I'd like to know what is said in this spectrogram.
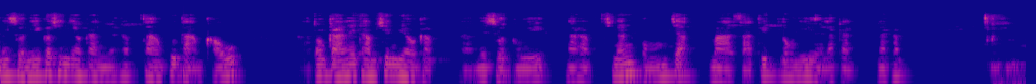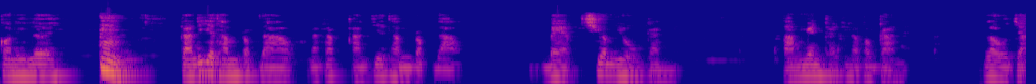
ในส่วนนี้ก็เช่นเดียวกันนะครับ ทางผู้ถามเขาต้องการให้ทำเช่นเดียวกับในส่วนตรงนี้นะครับ ฉะนั้นผมจะมาสาธิตตรงนี้เลยแล้วกันนะครับ ก่อนอื่นเลย การที่จะทำดรอปดาวนะครับ การที่จะทำดรอปดาวแบบเชื่อมโยงกัน ตามเงื่อนไขที่เราต้องการ เราจะ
